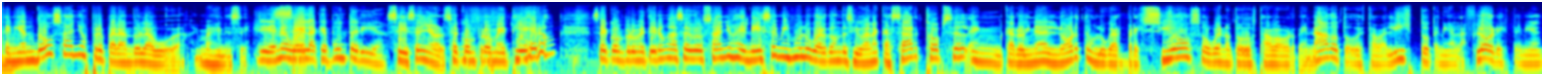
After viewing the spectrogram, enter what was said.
Tenían dos años preparando la boda, imagínense. Diré mi abuela, qué puntería. Sí, señor. Se comprometieron, se comprometieron hace dos años en ese mismo lugar donde se iban a casar, Topsail, en Carolina del Norte, un lugar precioso. Bueno, todo estaba ordenado, todo estaba listo, tenían las flores, tenían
